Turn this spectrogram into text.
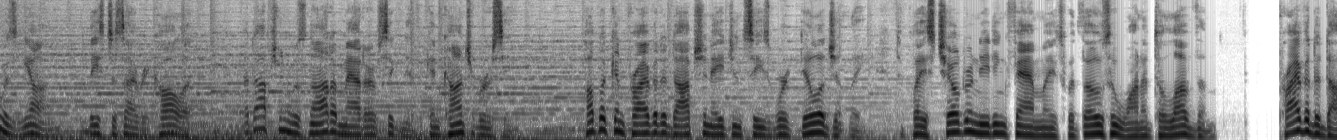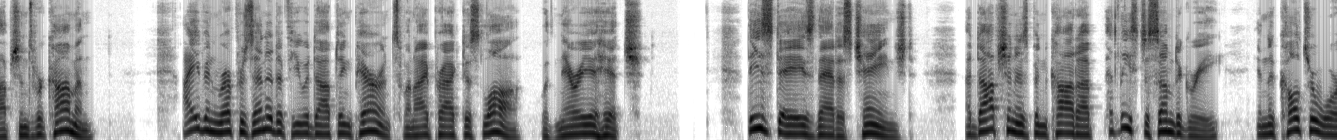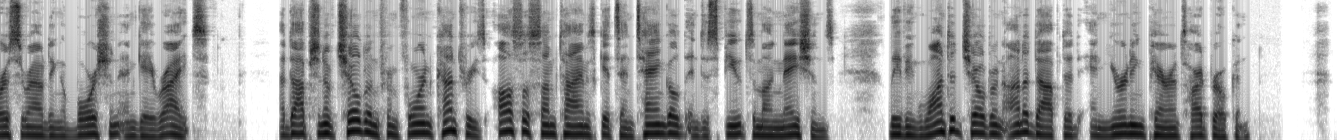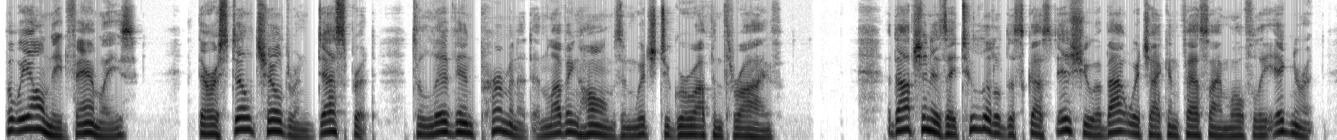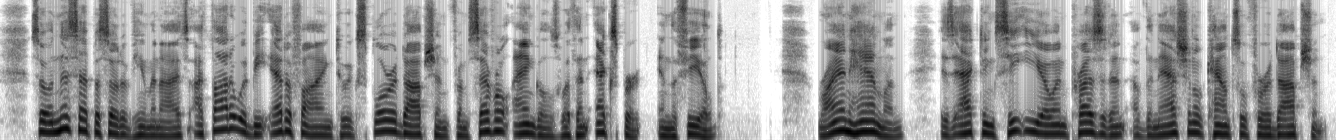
Was young, at least as I recall it, adoption was not a matter of significant controversy. Public and private adoption agencies worked diligently to place children needing families with those who wanted to love them. Private adoptions were common. I even represented a few adopting parents when I practiced law, with nary a hitch. These days, that has changed. Adoption has been caught up, at least to some degree, in the culture wars surrounding abortion and gay rights. Adoption of children from foreign countries also sometimes gets entangled in disputes among nations, leaving wanted children unadopted and yearning parents heartbroken. But we all need families. There are still children desperate to live in permanent and loving homes in which to grow up and thrive. Adoption is a too little discussed issue about which I confess I am woefully ignorant, so, in this episode of Humanize, I thought it would be edifying to explore adoption from several angles with an expert in the field. Ryan Hanlon is acting CEO and president of the National Council for Adoption.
